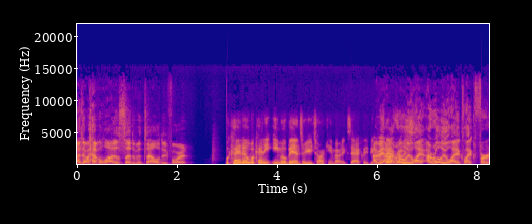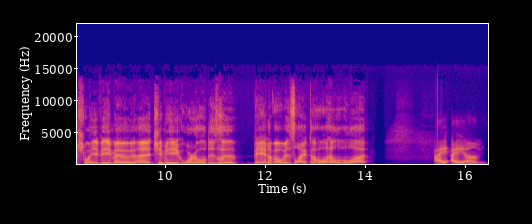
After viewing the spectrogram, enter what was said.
I don't have a lot of sentimentality for it. What kind of what kind of emo bands are you talking about exactly? I mean, that- I really was- like, I really like like first wave emo. Uh, Jimmy World is a band I've always liked a whole hell of a lot. I I um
